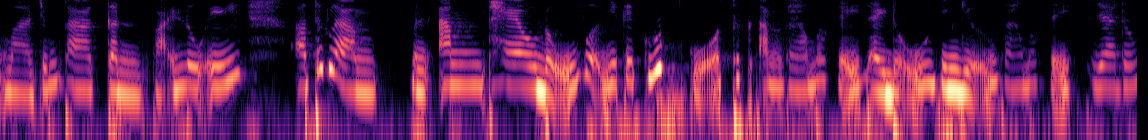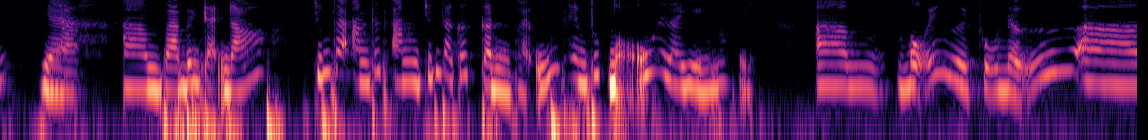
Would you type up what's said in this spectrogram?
mà chúng ta cần phải lưu ý. À, tức là mình ăn theo đủ với cái group của thức ăn phải không bác sĩ? Đầy đủ dinh dưỡng phải không bác sĩ? Dạ đúng. Dạ. Yeah à, và bên cạnh đó chúng ta ăn thức ăn chúng ta có cần phải uống thêm thuốc bổ hay là gì không bác sĩ? À, mỗi người phụ nữ à,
